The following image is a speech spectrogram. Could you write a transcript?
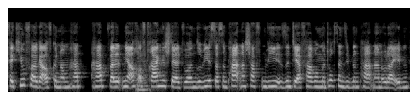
FAQ-Folge aufgenommen habe, weil mir auch oft Fragen gestellt wurden, so wie ist das in Partnerschaften, wie sind die Erfahrungen mit hochsensiblen Partnern oder eben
